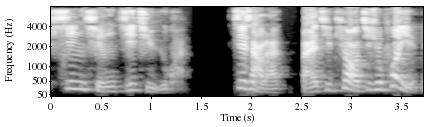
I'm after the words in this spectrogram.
心情极其愉快。接下来白棋跳继续破野，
